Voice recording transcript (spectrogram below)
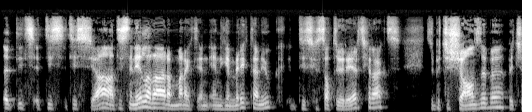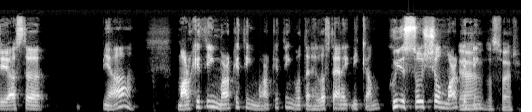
het, is, het, is, het, is, ja, het is een hele rare markt. En, en je merkt dat nu ook. Het is gesatureerd geraakt. Het is een beetje chance hebben. Een beetje juiste... Ja, marketing, marketing, marketing. Wat een helft eigenlijk niet kan. Goede social Ja, marketing. dat is waar.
